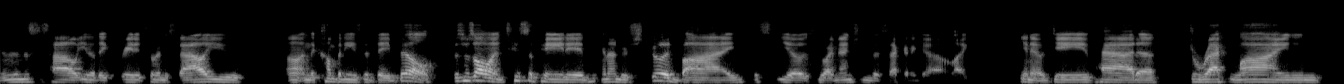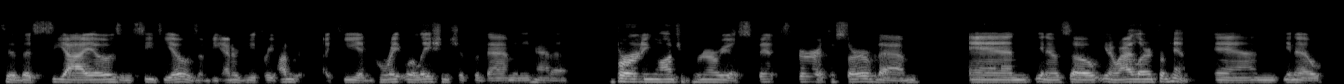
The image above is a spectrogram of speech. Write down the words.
and then this is how you know they created tremendous value uh, in the companies that they built. This was all anticipated and understood by the ceos who i mentioned a second ago. Like you know dave had a direct line into the cios and ctos of the energy 300 like he had great relationships with them and he had a burning entrepreneurial spirit to serve them. And you know so you know i learned from him and you know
